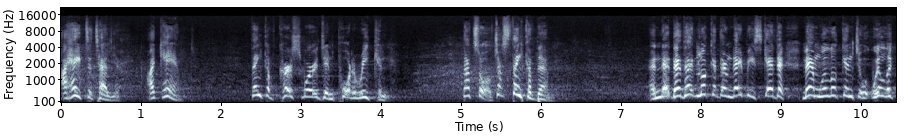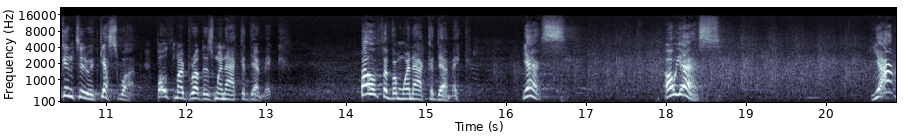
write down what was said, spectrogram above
I hate to tell you. I can't. Think of curse words in Puerto Rican. That's all. Just think of them. And they, they, would look at them, they'd be scared. That, Man, we'll look into it. We'll look into it. Guess what? Both my brothers went academic. Both of them went academic. Yes. Oh, yes. Yeah.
